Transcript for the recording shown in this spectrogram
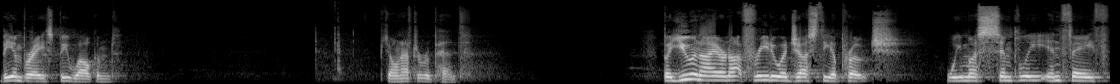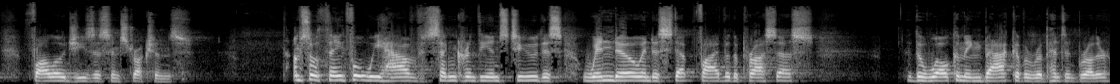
Be embraced, be welcomed. You don't have to repent. But you and I are not free to adjust the approach. We must simply, in faith, follow Jesus' instructions. I'm so thankful we have 2 Corinthians 2, this window into step five of the process, the welcoming back of a repentant brother.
